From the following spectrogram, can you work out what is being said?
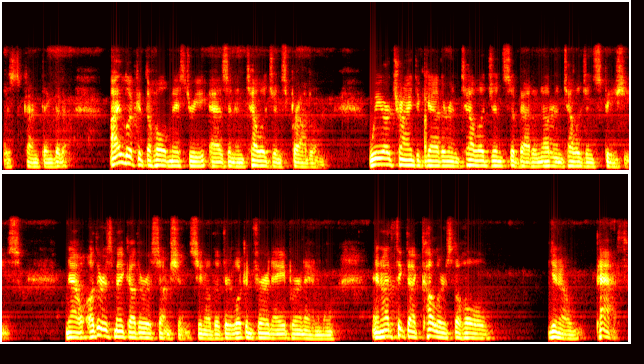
this kind of thing, but I look at the whole mystery as an intelligence problem. We are trying to gather intelligence about another intelligent species. Now, others make other assumptions, you know, that they're looking for an ape or an animal. And I think that colors the whole, you know, path.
